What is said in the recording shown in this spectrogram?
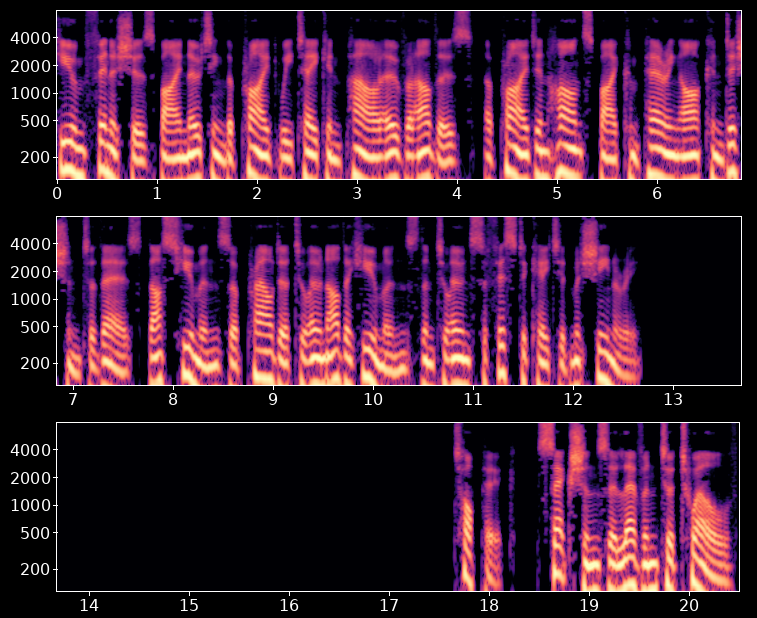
Hume finishes by noting the pride we take in power over others, a pride enhanced by comparing our condition to theirs thus humans are prouder to own other humans than to own sophisticated machinery. Topic Sections 11 to 12.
